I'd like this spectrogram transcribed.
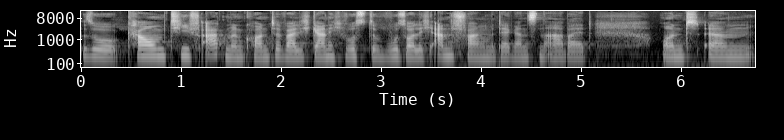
so kaum tief atmen konnte, weil ich gar nicht wusste, wo soll ich anfangen mit der ganzen Arbeit. Und ähm,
